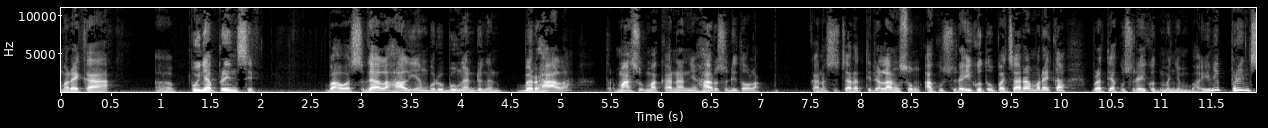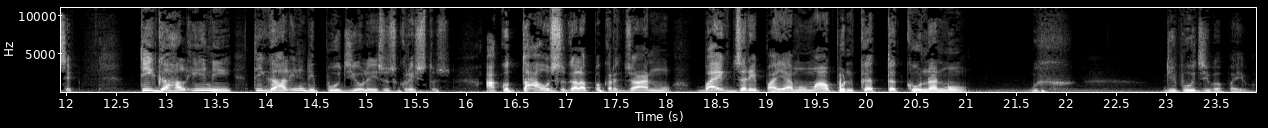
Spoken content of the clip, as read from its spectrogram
mereka uh, punya prinsip bahwa segala hal yang berhubungan dengan berhala, termasuk makanannya harus ditolak. Karena secara tidak langsung aku sudah ikut upacara mereka, berarti aku sudah ikut menyembah. Ini prinsip. Tiga hal ini, tiga hal ini dipuji oleh Yesus Kristus. Aku tahu segala pekerjaanmu, baik jeripayamu maupun ketekunanmu. Uh, dipuji Bapak Ibu.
